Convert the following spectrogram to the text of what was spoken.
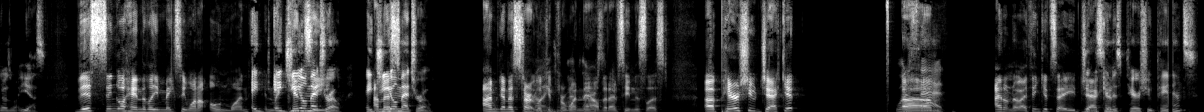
one. One. Yes, This single handedly makes me want to own one. a, a Geo Metro, a I'm gonna Geo s- Metro. I'm gonna start I don't know looking for one now that I've seen this list. Uh, parachute jacket. What is um, that? I don't know. I think it's a Is it the same jacket. as parachute pants?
